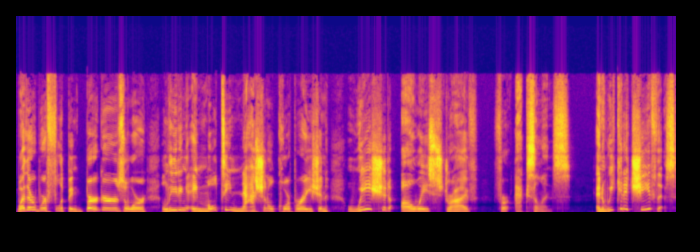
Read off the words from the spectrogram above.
Whether we're flipping burgers or leading a multinational corporation, we should always strive for excellence. And we can achieve this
